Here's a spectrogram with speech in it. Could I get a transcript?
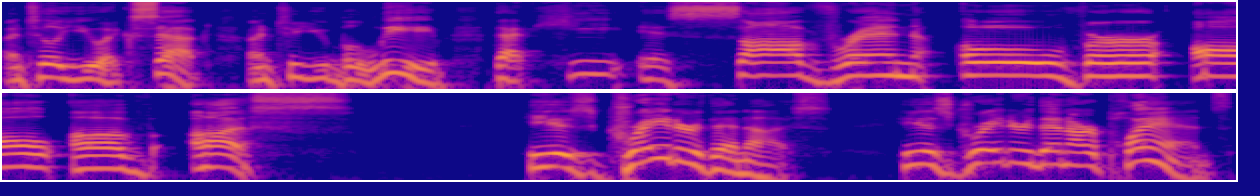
until you accept, until you believe that he is sovereign over all of us. He is greater than us. He is greater than our plans.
